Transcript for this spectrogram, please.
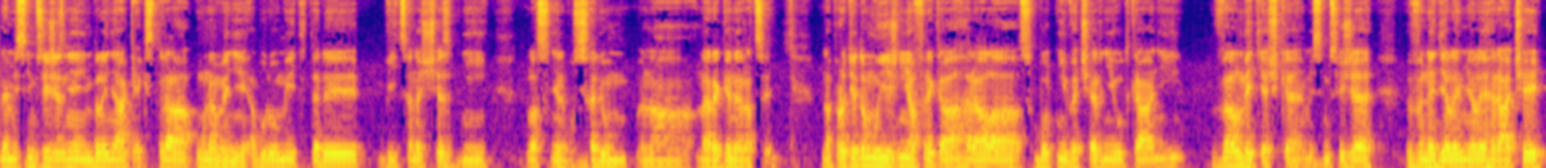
Nemyslím si, že z něj byli nějak extra unaveni a budou mít tedy více než 6 dní vlastně, nebo sedm na, na regeneraci. Naproti tomu Jižní Afrika hrála sobotní večerní utkání, velmi těžké. Myslím si, že v neděli měli hráči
